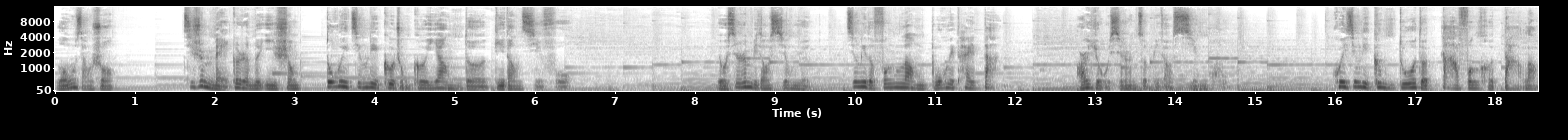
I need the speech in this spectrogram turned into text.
龙想说，其实每个人的一生都会经历各种各样的跌宕起伏。有些人比较幸运，经历的风浪不会太大；而有些人则比较辛苦，会经历更多的大风和大浪。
